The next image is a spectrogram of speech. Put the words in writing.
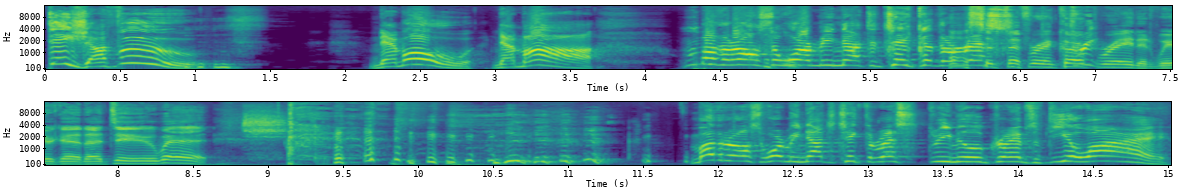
Deja vu! Namo! Nama! Mother also warned me not to take the rest. Awesome Pepper Incorporated, we're gonna do it. Mother also warned me not to take the rest three milligrams of DOI.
